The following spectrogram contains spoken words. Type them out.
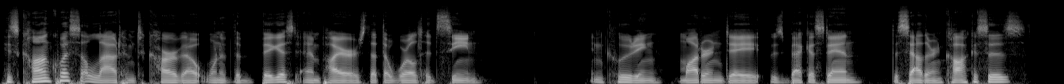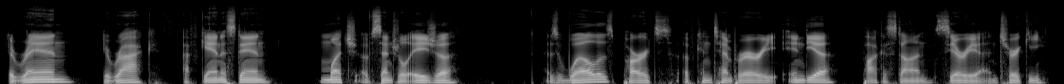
His conquests allowed him to carve out one of the biggest empires that the world had seen, including modern day Uzbekistan, the Southern Caucasus, Iran, Iraq, Afghanistan, much of Central Asia, as well as parts of contemporary India, Pakistan, Syria, and Turkey,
